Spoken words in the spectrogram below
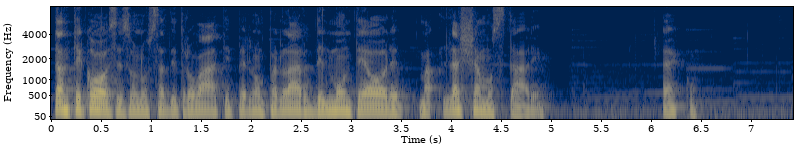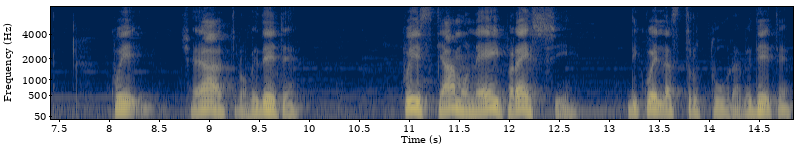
Tante cose sono state trovate, per non parlare del Monte Ore, ma lasciamo stare. Ecco. Qui c'è altro, vedete? Qui stiamo nei pressi di quella struttura, vedete?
